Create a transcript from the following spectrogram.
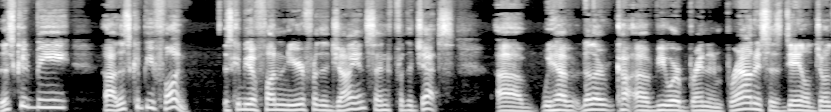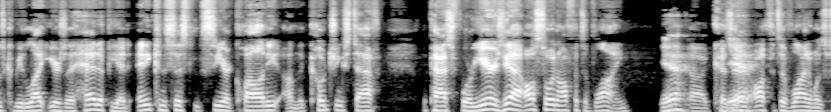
this could be uh, this could be fun. This could be a fun year for the Giants and for the Jets. Uh, we have another co- uh, viewer, Brandon Brown, who says Daniel Jones could be light years ahead if he had any consistency or quality on the coaching staff the past four years. Yeah, also an offensive line yeah because Yeah. their offensive line was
